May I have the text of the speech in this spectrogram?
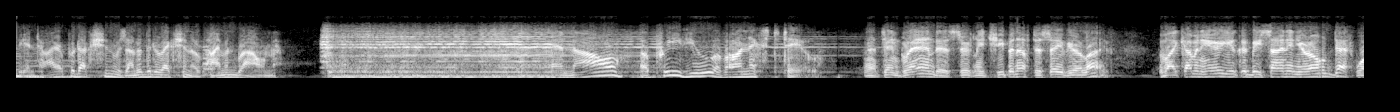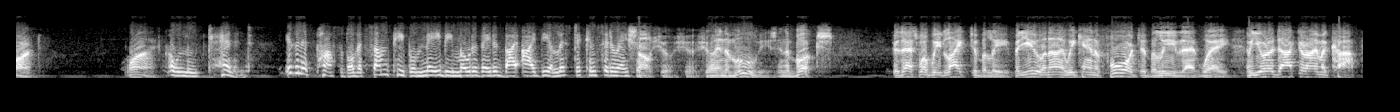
The entire production was under the direction of Himan Brown. And now, a preview of our next tale. Uh, ten grand is certainly cheap enough to save your life. By coming here, you could be signing your own death warrant. Why? Oh, Lieutenant, isn't it possible that some people may be motivated by idealistic considerations? Oh, sure, sure, sure. In the movies, in the books. Because that's what we'd like to believe. But you and I, we can't afford to believe that way. I mean, you're a doctor, I'm a cop.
